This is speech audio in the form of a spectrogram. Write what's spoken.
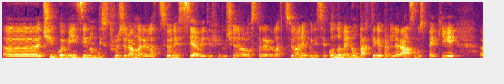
uh, 5 mesi non distruggerà una relazione se avete fiducia nella vostra relazione, quindi secondo me non partire per l'Erasmus perché uh,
